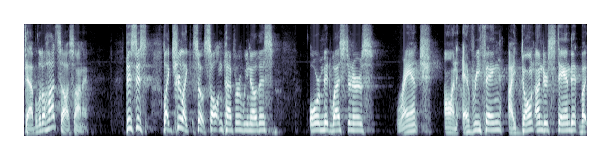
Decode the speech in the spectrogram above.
dab a little hot sauce on it. This is like true, like, so salt and pepper, we know this, or Midwesterners, ranch on everything. I don't understand it, but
